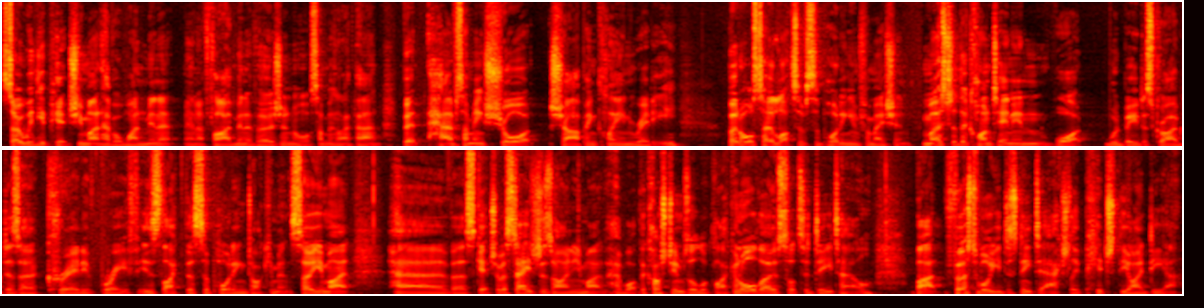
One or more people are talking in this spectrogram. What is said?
So with your pitch, you might have a one minute and a five minute version or something like that, but have something short, sharp, and clean ready, but also lots of supporting information. Most of the content in what would be described as a creative brief is like the supporting documents. So you might have a sketch of a stage design, you might have what the costumes will look like, and all those sorts of detail. But first of all, you just need to actually pitch the idea.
